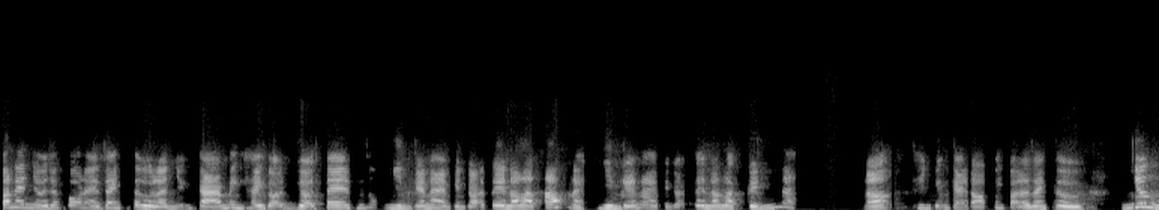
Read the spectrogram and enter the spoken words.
con nên nhớ cho cô này danh từ là những cái mình hay gọi gọi tên ví dụ nhìn cái này mình gọi tên nó là tóc này nhìn cái này mình gọi tên nó là kính này đó thì những cái đó mình gọi là danh từ nhưng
